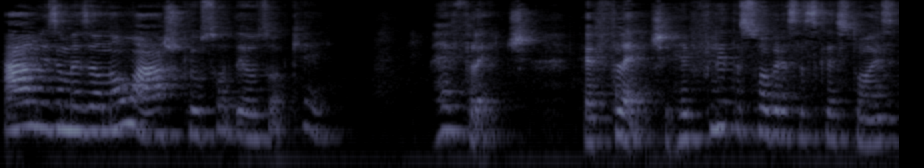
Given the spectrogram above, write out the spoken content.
Ah, Luísa, mas eu não acho que eu sou Deus, ok? Reflete, reflete, reflita sobre essas questões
